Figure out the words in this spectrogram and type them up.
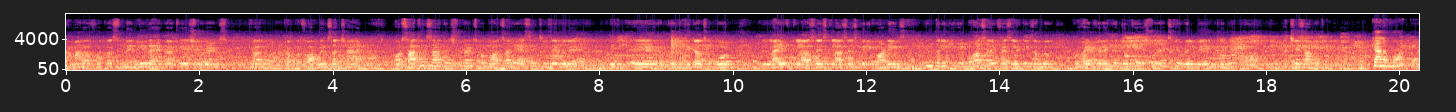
हमारा फोकस मेनली रहेगा कि स्टूडेंट्स का का परफॉर्मेंस अच्छा है। और साथ ही साथ स्टूडेंट्स को बहुत सारी ऐसी चीज़ें मिले उनको digital support live classes classes की रिकॉर्डिंग्स इन तरीके की बहुत सारी फैसिलिटीज़ हम लोग प्रोवाइड करेंगे जो कि स्टूडेंट्स के वेलबींग के लिए बहुत अच्छी साबित होगी। क्या नाम हुआ आपका?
